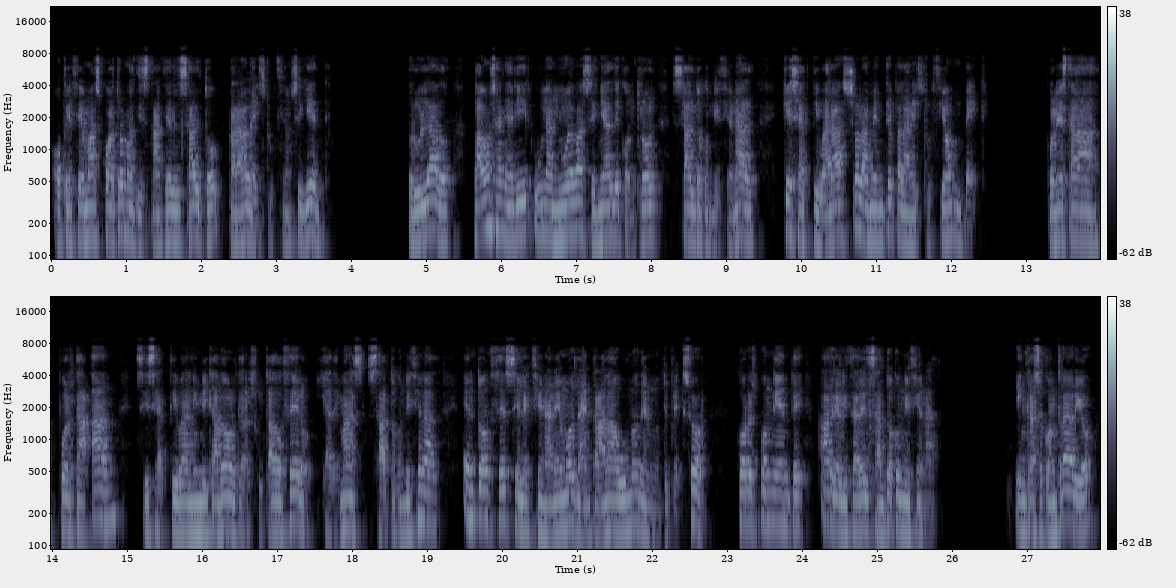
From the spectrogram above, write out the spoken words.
o PC más 4 más distancia del salto para la instrucción siguiente. Por un lado, vamos a añadir una nueva señal de control salto condicional que se activará solamente para la instrucción BEC. Con esta puerta AND, si se activa el indicador de resultado 0 y además salto condicional, entonces seleccionaremos la entrada 1 del multiplexor, correspondiente a realizar el salto condicional. En caso contrario,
